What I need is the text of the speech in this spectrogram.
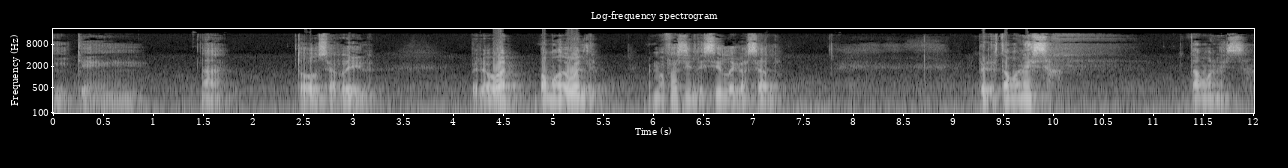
y que nada, todo se arregla. Pero bueno, vamos de vuelta. Es más fácil decirle que hacerlo. Pero estamos en esa. Estamos en esa.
